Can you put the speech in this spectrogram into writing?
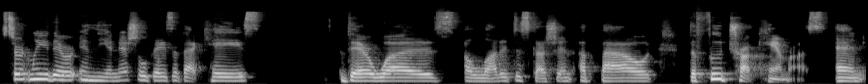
certainly there in the initial days of that case there was a lot of discussion about the food truck cameras and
